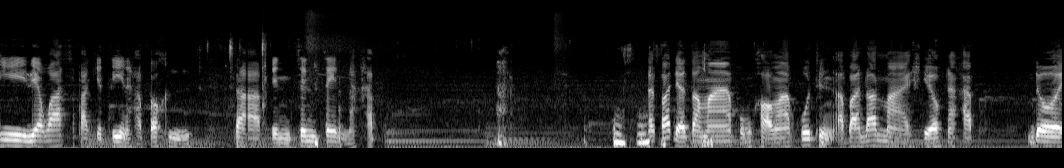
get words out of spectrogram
ที่เรียกว่าสปาเกตตี้นะครับ ก็คือจะเป็นเส้นๆนะครับอือฮึแล้วก็เดี๋ยวต่อมาผมขอมาพูดถึง Abandon My Shelf นะครับ โดย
